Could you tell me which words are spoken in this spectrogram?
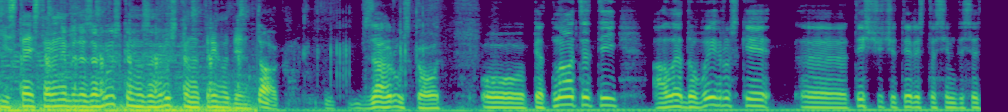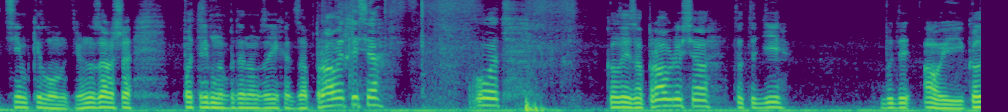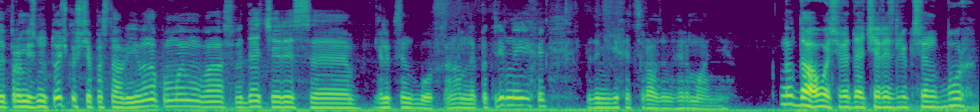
І з тієї сторони буде загрузка, але загрузка на 3 години. Так, загрузка от о 15 але до вигрузки е, 1477 кілометрів. Ну, зараз ще потрібно буде нам заїхати заправитися. От. Коли заправлюся, то тоді буде. А, ой, коли проміжну точку ще поставлю, і воно, по-моєму, вас веде через е, Люксембург. А нам не потрібно їхати, будемо їхати одразу в Германію. Ну да, ось веде через Люксембург.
